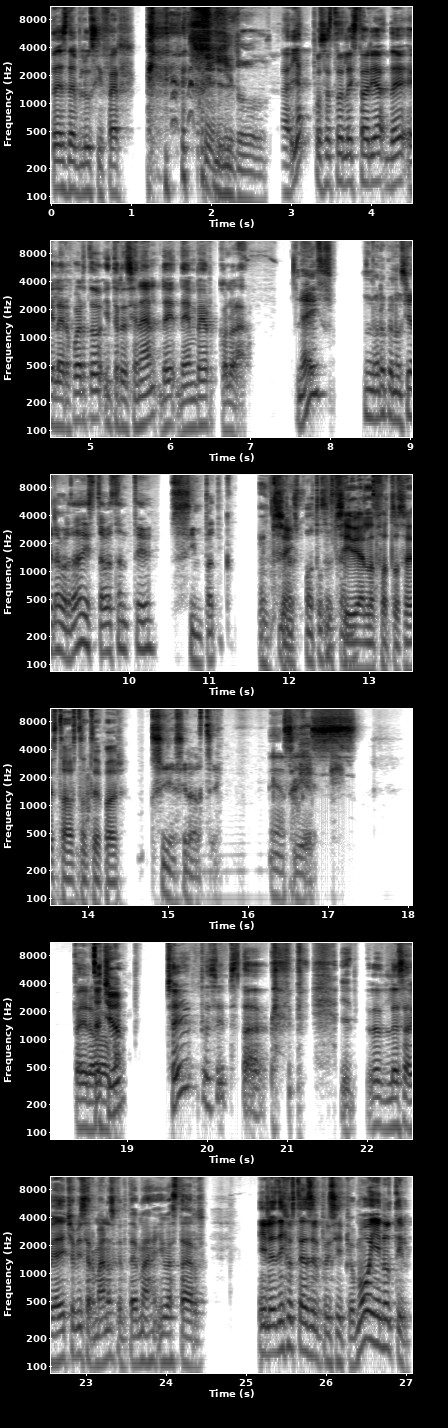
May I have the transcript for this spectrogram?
desde Lucifer. sí. Ah, ya, pues esta es la historia del aeropuerto internacional de Denver, Colorado. Nice. No lo conocía, la verdad, y está bastante simpático. Sí. Las fotos están. Sí, vean las fotos, ¿eh? está bastante padre. Sí, sí, la verdad, sí. Así es. Pero ¿Está chido? sí, pues sí, pues está. Les había dicho a mis hermanos que el tema iba a estar. Y les dije a ustedes desde el principio, muy inútil.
